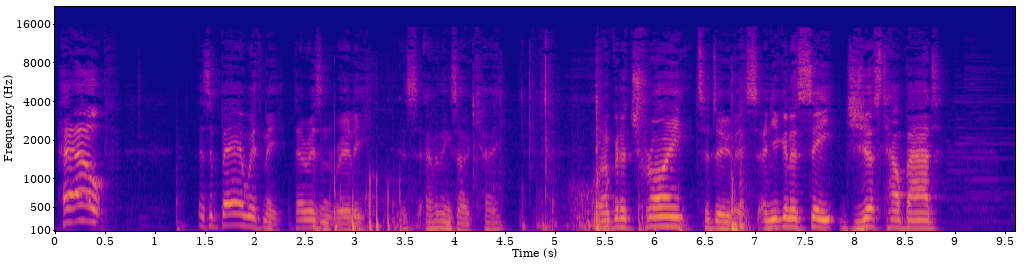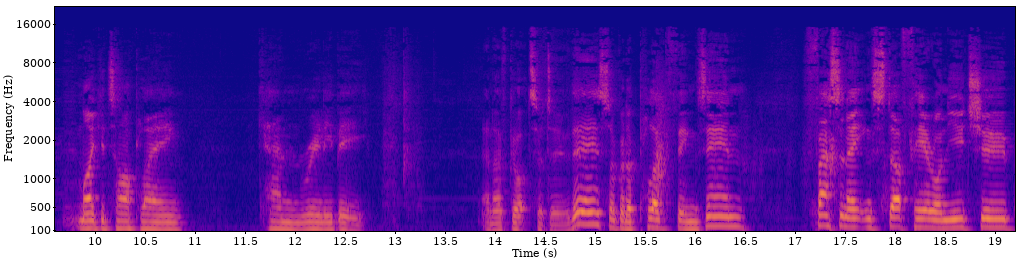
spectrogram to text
Help! There's a bear with me. There isn't really. It's, everything's okay. But I'm to try to do this, and you're to see just how bad my guitar playing can really be. And I've got to do this, I've got to plug things in. Fascinating stuff here on YouTube.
